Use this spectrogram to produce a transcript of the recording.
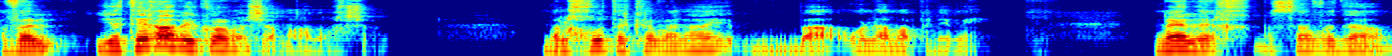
אבל יתרה מכל מה שאמרנו עכשיו. מלכות הכוונה היא בעולם הפנימי. מלך, בשר ודם,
